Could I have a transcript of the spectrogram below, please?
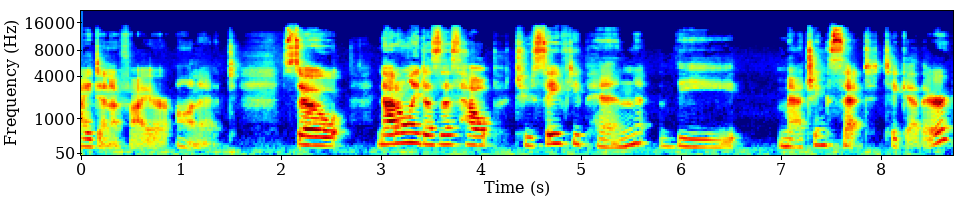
identifier on it. So not only does this help to safety pin the matching set together,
